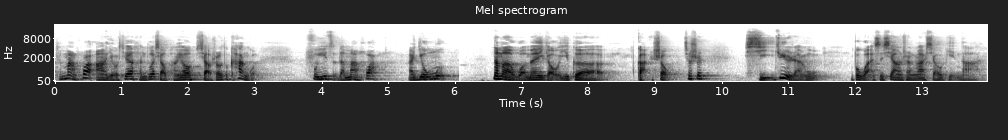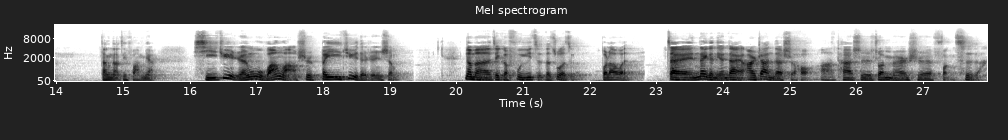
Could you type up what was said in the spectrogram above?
这漫画啊，有些很多小朋友小时候都看过父与子的漫画啊，幽默。那么我们有一个。感受就是喜剧人物，不管是相声啊、小品呐等等这方面，喜剧人物往往是悲剧的人生。那么，这个《父与子》的作者布劳恩，在那个年代二战的时候啊，他是专门是讽刺啊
